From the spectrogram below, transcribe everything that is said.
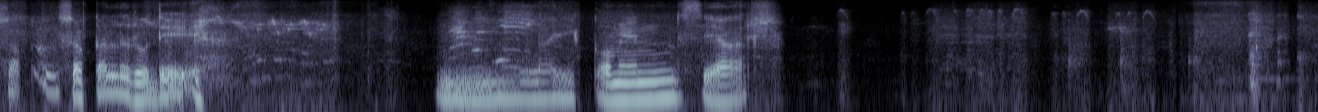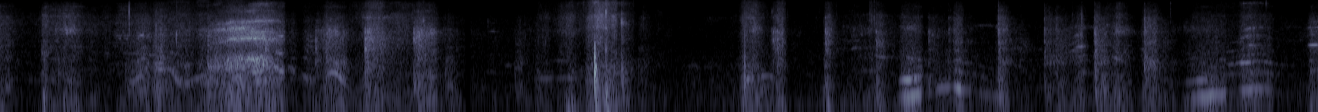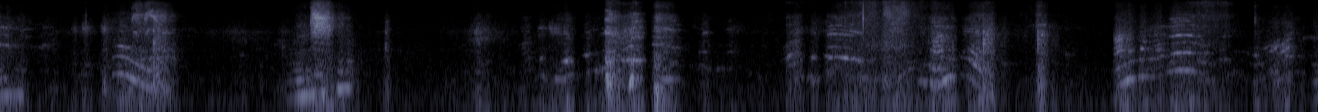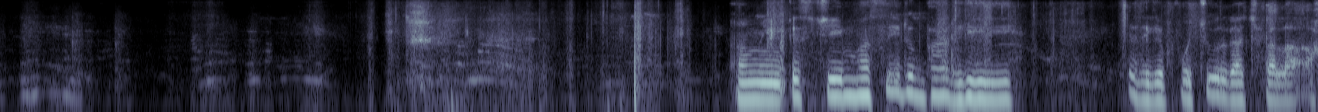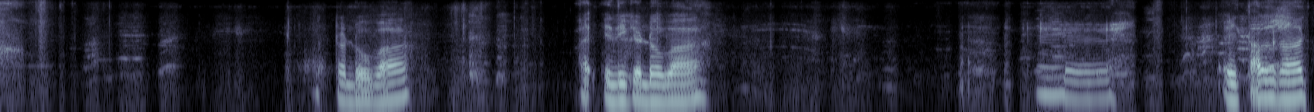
সকাল সকাল রোদে লাইক কমেন্ট শেয়ার আমি এসছি মাসির বাড়ি। এদিকে প্রচুর গাছপালা। একটা ডোবা। এদিকে ডোবা। এই তাল গাছ।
